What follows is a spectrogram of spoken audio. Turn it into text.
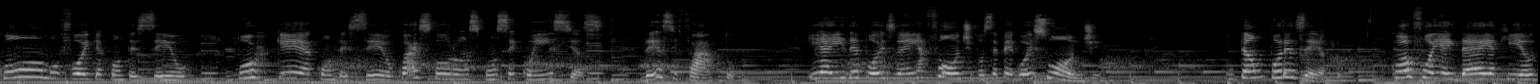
como foi que aconteceu, por que aconteceu, quais foram as consequências desse fato. E aí depois vem a fonte, você pegou isso onde? Então, por exemplo, qual foi a ideia que eu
